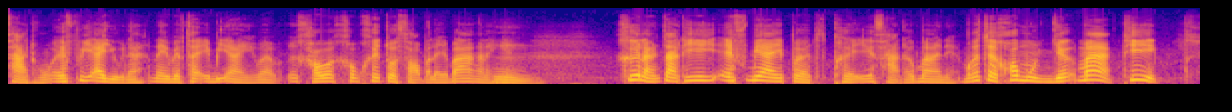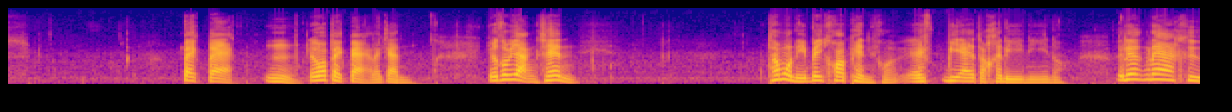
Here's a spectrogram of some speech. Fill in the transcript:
สารของ FBI อยู่นะในเว็บไซต์ FBI แบบเออเขาเขาเคยตรวจสอบอะไรบ้างอะไรอืเงี้ยมคือหลังจากที่ FBI เปิดเผยเอกสารออกมาเนี่ย มันก็เจอข้อมูลเยอะมากที่ แปลกอืมๆเรียกว่าแปลกๆแล้วกัน ยกตัวอย่างเช่น ทั้งหมดนี้เป็นความเห็นของ FBI ต่อคดีนี้เนาะเรื่องแรกคือ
